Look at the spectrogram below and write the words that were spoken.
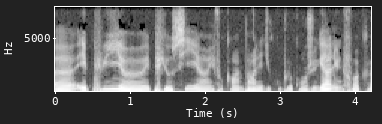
et puis et puis aussi, il faut quand même parler du couple conjugal. Une fois que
